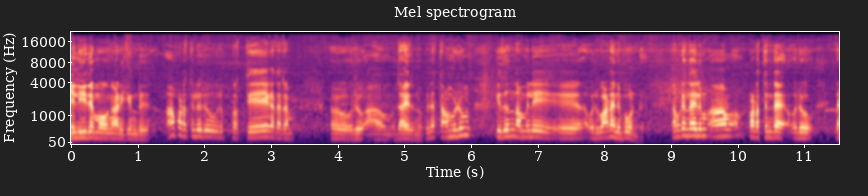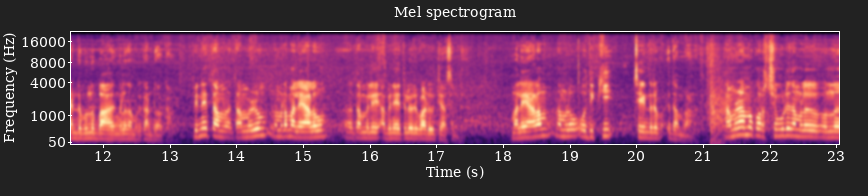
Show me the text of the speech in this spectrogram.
എലീന്റെ മുഖം കാണിക്കുന്നുണ്ട്. ആ പടത്തിലൊരു ഒരു പ്രത്യേക തരം ഒരു ഇതായിരുന്നു. പിന്നെ തമിഴും ഇതും തമ്മിൽ ഒരുപാട് അനുഭവമുണ്ട്. നമുക്കെന്തായാലും ആ പടത്തിന്റെ ഒരു രണ്ട് മൂന്ന് ഭാഗങ്ങൾ നമുക്ക് കണ്ടുവെക്കാം പിന്നെ തമ തമിഴും നമ്മുടെ മലയാളവും തമ്മിൽ അഭിനയത്തിൽ ഒരുപാട് വ്യത്യാസമുണ്ട്. മലയാളം നമ്മൾ ഒതുക്കി ചെയ്യേണ്ട ഒരു ഇതമ്പാണ് തമിഴാകുമ്പോൾ കുറച്ചും കൂടി നമ്മൾ ഒന്ന്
